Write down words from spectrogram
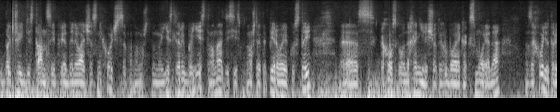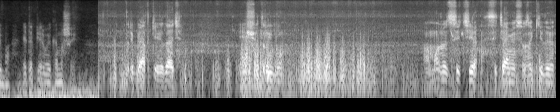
большие дистанции преодолевать сейчас не хочется, потому что, думаю, если рыба есть, то она здесь есть, потому что это первые кусты э, с Каховского водохранилища, вот, грубо говоря, как с моря, да, заходит рыба, это первые камыши. Ребятки, видать, ищут рыбу. А может сети, сетями все закидывают.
